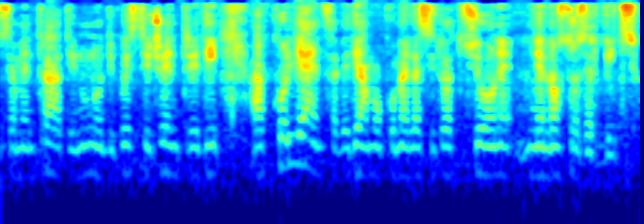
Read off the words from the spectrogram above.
Siamo entrati in uno di questi centri di accoglienza, vediamo com'è la situazione nel nostro servizio.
